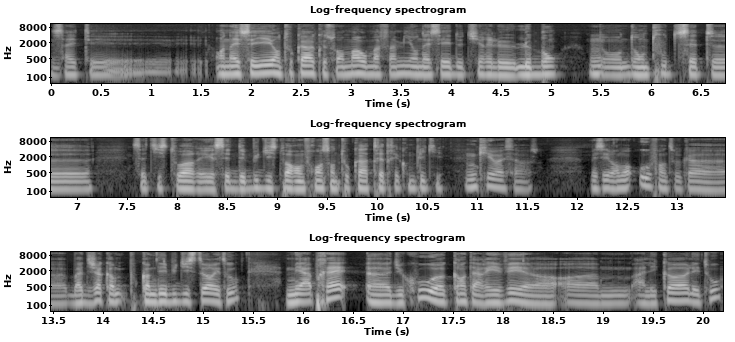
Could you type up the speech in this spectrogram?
Mm. ça a été. On a essayé, en tout cas, que ce soit moi ou ma famille, on a essayé de tirer le, le bon Mm. dans, dans toute cette, euh, cette histoire et ce début d'histoire en France, en tout cas, très très compliqué. Ok, ouais, ça va. Mais c'est vraiment ouf en tout cas. Bah, déjà comme, comme début d'histoire et tout. Mais après, euh, du coup, quand t'es arrivé à l'école et tout,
